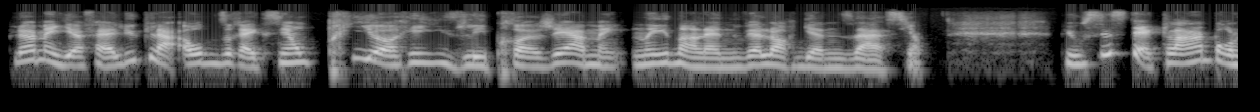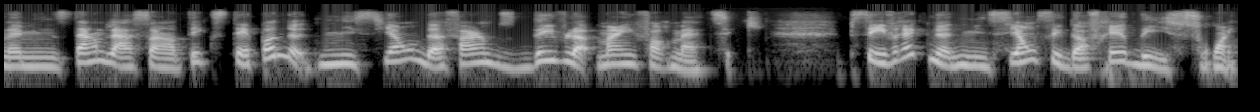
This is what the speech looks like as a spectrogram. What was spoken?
Puis là, ben, il a fallu que la haute direction priorise les projets à maintenir dans la nouvelle organisation. Puis aussi, c'était clair pour le ministère de la Santé que ce n'était pas notre mission de faire du développement informatique. Puis c'est vrai que notre mission, c'est d'offrir des soins.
